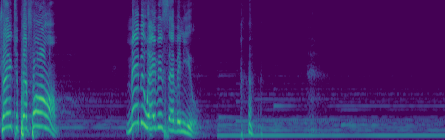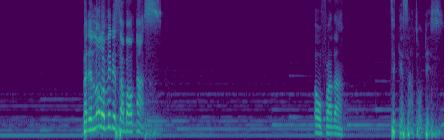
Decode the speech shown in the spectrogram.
trying to perform. Maybe we're even serving you. but a lot of it is about us. Oh, Father, take us out of this.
